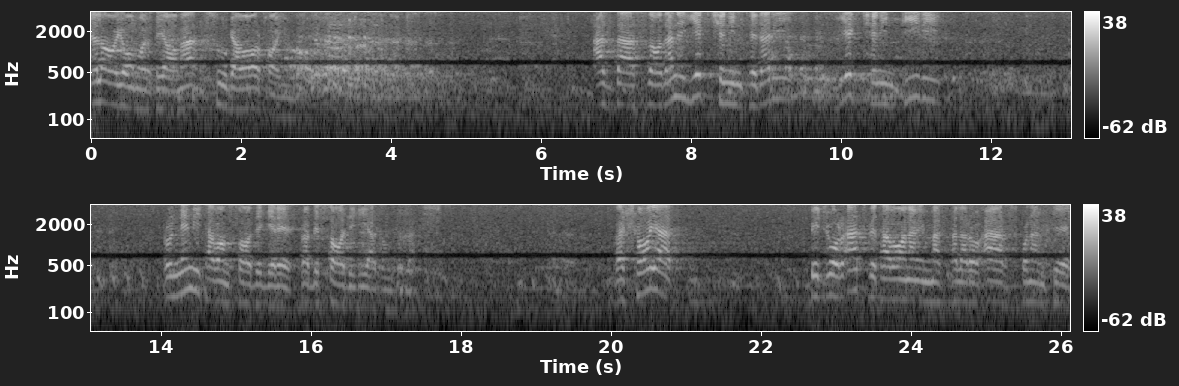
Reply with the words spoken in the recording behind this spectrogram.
الی یوم القیامت سوگوار خواهیم بود. از دست دادن یک چنین پدری یک چنین پیری رو نمی‌توان ساده گرفت و به سادگی از اون گذشت. و شاید به جرأت بتوانم این مسئله رو عرض کنم که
